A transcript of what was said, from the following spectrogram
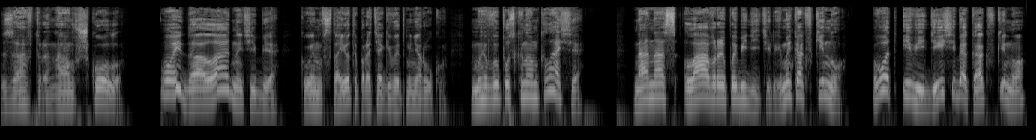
Завтра нам в школу. Ой, да ладно тебе. Куин встает и протягивает мне руку. Мы в выпускном классе. На нас лавры победителей, мы как в кино. Вот и веди себя как в кино.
